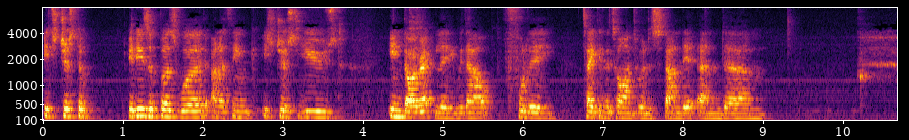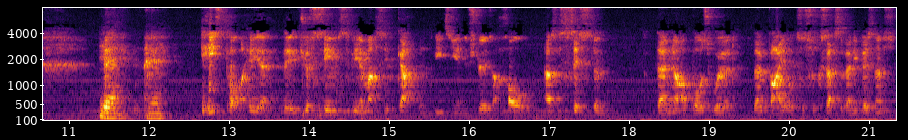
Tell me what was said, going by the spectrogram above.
it's just a it is a buzzword and I think it's just used indirectly without fully taking the time to understand it and um, yeah, yeah. He's put here that it just seems to be a massive gap in the PT industry as a whole. As a system, they're not a buzzword. They're vital to success of any business.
